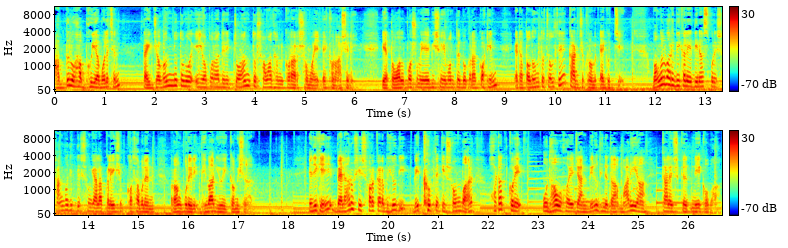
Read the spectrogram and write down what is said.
আব্দুল ওহাব ভুইয়া বলেছেন, তাই জঘন্যতম এই অপরাধের চূড়ান্ত সমাধান করার সময় এখনও আসেনি। এত অল্প সময়ে এ বিষয়ে মন্তব্য করা কঠিন, এটা তদন্ত চলছে, কার্যক্রম এগুচ্ছে। মঙ্গলবার বিকালে দিনাজপুরে সাংবাদিকদের সঙ্গে আলাপকালে এইসব কথা বলেন রংপুরের বিভাগীয় কমিশনার। এদিকে বেলারুশি সরকার বিরোধী বিক্ষোভ থেকে সোমবার হঠাৎ করে উধাও হয়ে যান বিরোধী নেতা মারিয়া নেকোভা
